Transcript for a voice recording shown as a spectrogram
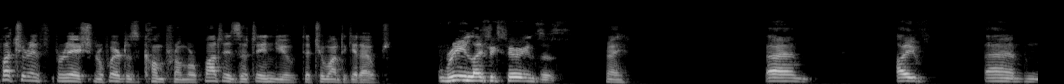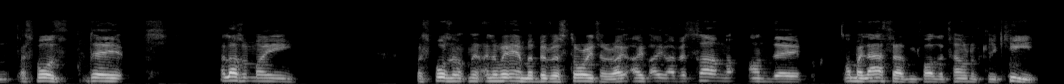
what's your inspiration or where does it come from or what is it in you that you want to get out? Real life experiences. Right. Um, I've, um, I suppose the, a lot of my, I suppose in a way I'm a bit of a storyteller. I, I, I have a song on the, on my last album called The Town of Kilkee,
